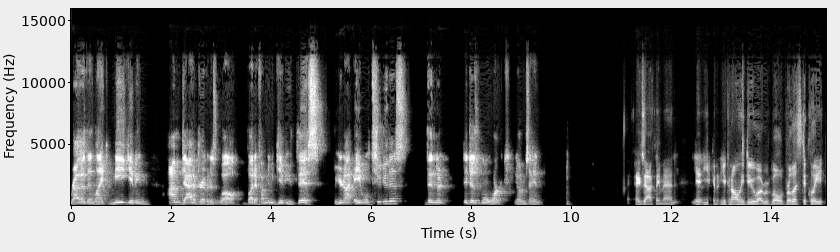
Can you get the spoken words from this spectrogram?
rather than like me giving. I'm data driven as well, but if I'm going to give you this, but you're not able to do this, then it just won't work. You know what I'm saying? Exactly, man. Yeah. You can you can only do what will realistically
